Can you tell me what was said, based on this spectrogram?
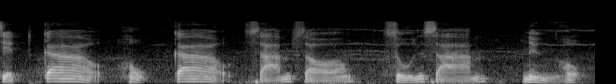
79 69 32 03 16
